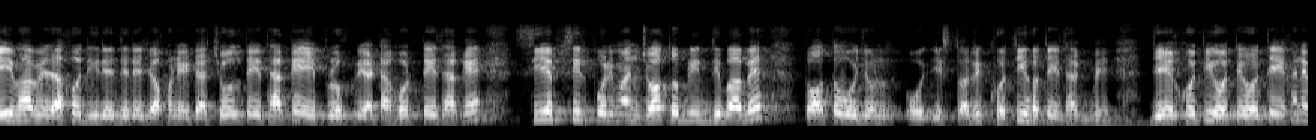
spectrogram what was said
এইভাবে দেখো ধীরে ধীরে যখন এটা চলতেই থাকে, এই প্রক্রিয়াটা ঘটতেই থাকে সিএফসির পরিমাণ যত বৃদ্ধি পাবে, তত ওজন স্তরের ক্ষতি হতেই থাকবে। যে ক্ষতি হতে হতে এখানে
